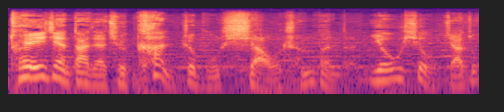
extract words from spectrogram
推荐大家去看这部小成本的优秀佳作。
